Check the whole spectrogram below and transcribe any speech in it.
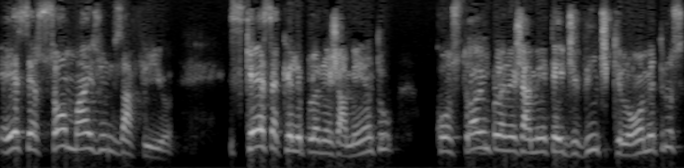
esse é só mais um desafio. Esquece aquele planejamento, constrói um planejamento aí de 20 quilômetros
